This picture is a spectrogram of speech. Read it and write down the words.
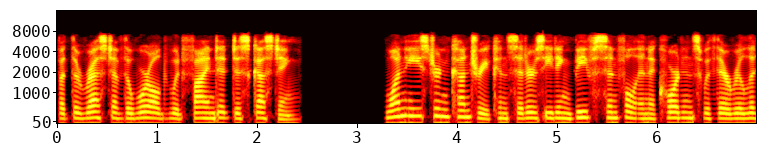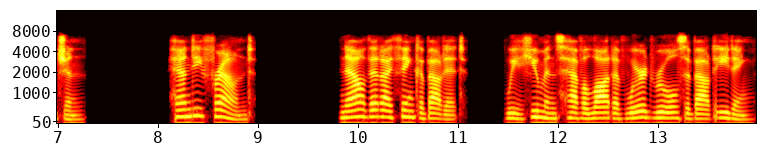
but the rest of the world would find it disgusting. One eastern country considers eating beef sinful in accordance with their religion. Handy frowned. Now that I think about it, we humans have a lot of weird rules about eating.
